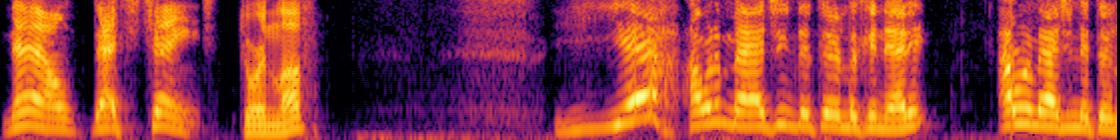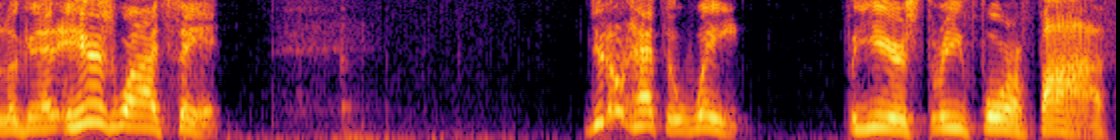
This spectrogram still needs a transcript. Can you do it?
now that's changed. Jordan Love, Yeah, I would imagine that they're looking at it. I would imagine that they're looking at it. Here's why I'd say it. You don't have to wait for years three, four, or five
